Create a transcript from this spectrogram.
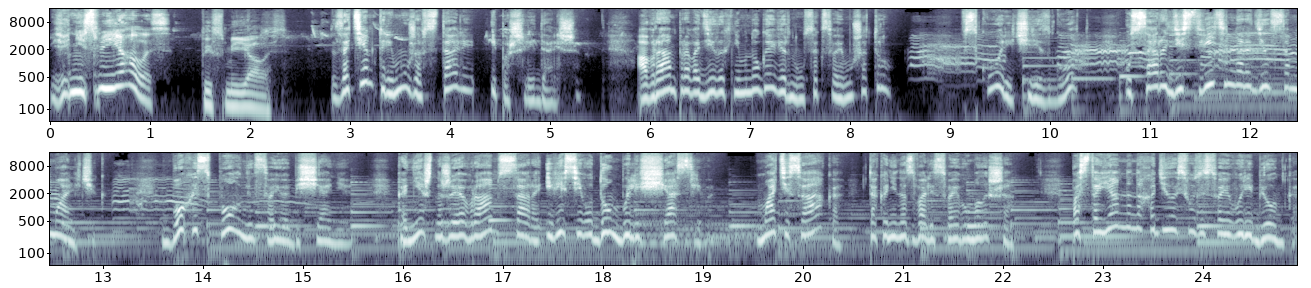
Я не смеялась. Ты смеялась. Затем три мужа встали и пошли дальше. Авраам проводил их немного и вернулся к своему шатру. Вскоре, через год, у Сары действительно родился мальчик. Бог исполнил свое обещание. Конечно же, и Авраам с Сарой и весь его дом были счастливы. Мать Исаака, так они назвали своего малыша, постоянно находилась возле своего ребенка,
